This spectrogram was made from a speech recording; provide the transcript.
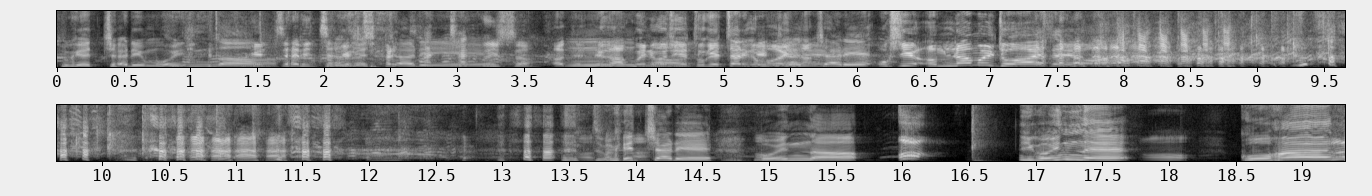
두 개짜리 뭐 있나 개짜리 두 개짜리 찾고 있어. 어, 내가 갖고 있는 거 중에 두 개짜리가 뭐가 두 있나? 개짜리 혹시 엄남을 좋아하세요? 어, 두 설마. 개짜리 뭐 있나 어? 이거 있네 어. 고한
